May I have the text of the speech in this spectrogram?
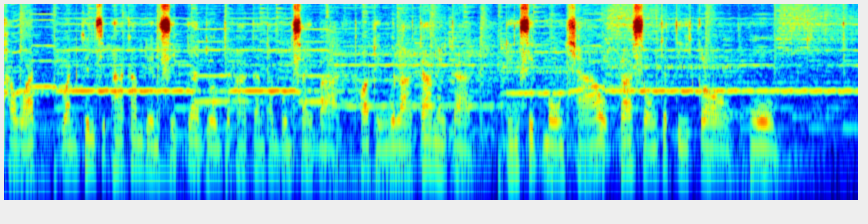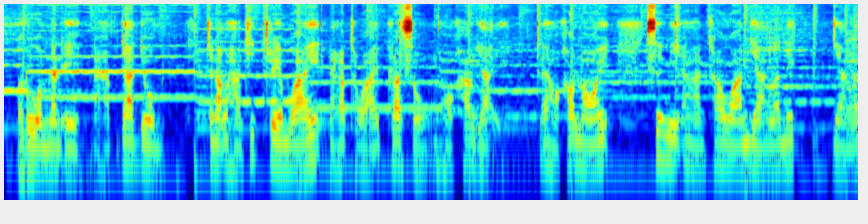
เข้าวัดวันขึ้น 15 ค่ำเดือน 10 ญาติโยมจะพากันทำบุญใส่บาตรพอถึงเวลา 9นาฬิกา ถึง 10 โมงเช้า พระสงฆ์จะตีกลองโฮมรวมนั่นเองนะครับญาติโยมจะนำอาหารที่เตรียมไว้นะครับ ถวายพระสงฆ์ห่อข้าวใหญ่ และห่อข้าวน้อย ซึ่งมีอาหารข้าวหวานอย่างละเน็กอย่างละ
